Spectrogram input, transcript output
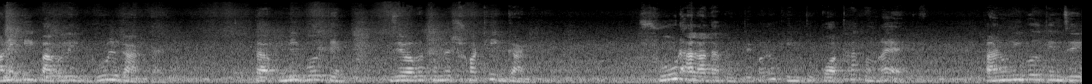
অনেকেই পাগলের ভুল গান গায়। তা উনি বলতেন যে বাবা তোমরা সঠিক গান, সুর আলাদা করতে পারো, কিন্তু কথা তোমরা এক কারণ উনি বলতেন যে,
